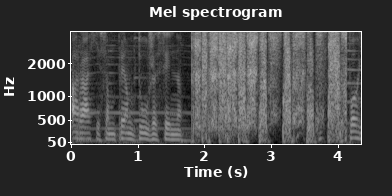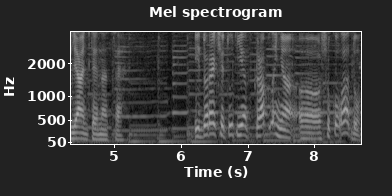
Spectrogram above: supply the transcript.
арахісом, прям дуже сильно. Погляньте на це. І, до речі, тут є вкраплення е, шоколаду.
